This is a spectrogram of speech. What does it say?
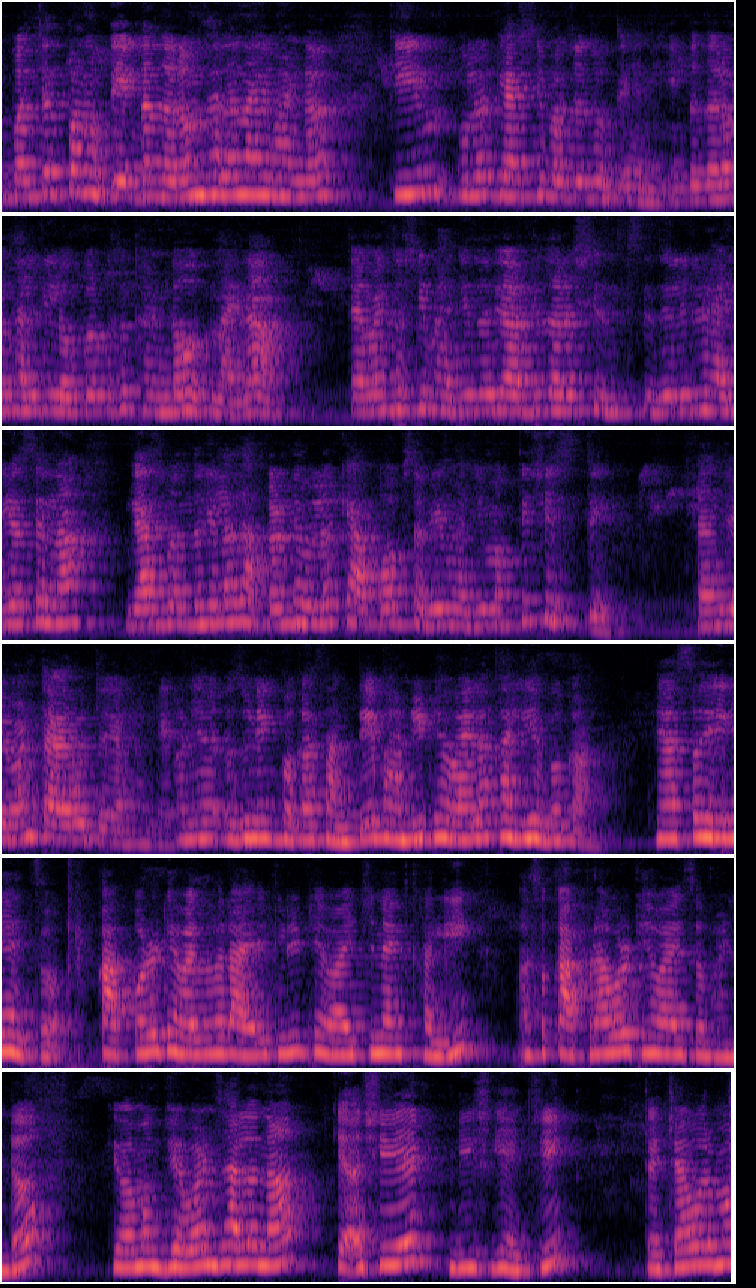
बचत पण होते. एकदा गरम झालं नाही भांड की उलट गॅसची बचत होते ह्यानी. एकदा गरम झालं की लवकर कसं थंड होत नाही ना. त्यामुळे कशी भाजी जरी अर्धी जरा शिज शिजलेली राहिली असेल ना गॅस बंद केला झाकण ठेवलं की आपोआप सगळी भाजी मग ती शिजते. छान जेवण तयार होतं या भांड्यात. आणि अजून एक बघा सांगते भांडी ठेवायला खाली हे बघा. हे असं हे घ्यायचं. कापड ठेवायचं डायरेक्टली ठेवायची नाहीत खाली असं कापडावर ठेवायचं भांड. किंवा मग जेवण झालं ना की अशी एक डिश घ्यायची. त्याच्यावर मग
